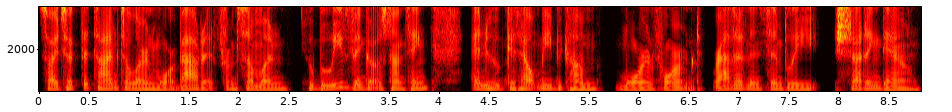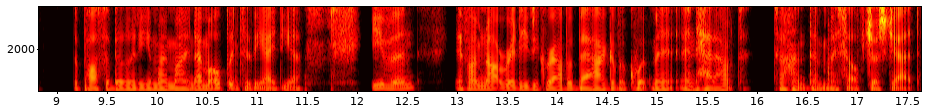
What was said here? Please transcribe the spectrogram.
So I took the time to learn more about it from someone who believes in ghost hunting and who could help me become more informed rather than simply shutting down the possibility in my mind. I'm open to the idea, even if I'm not ready to grab a bag of equipment and head out to hunt them myself just yet.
